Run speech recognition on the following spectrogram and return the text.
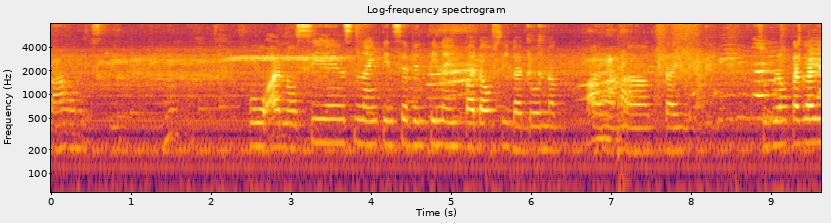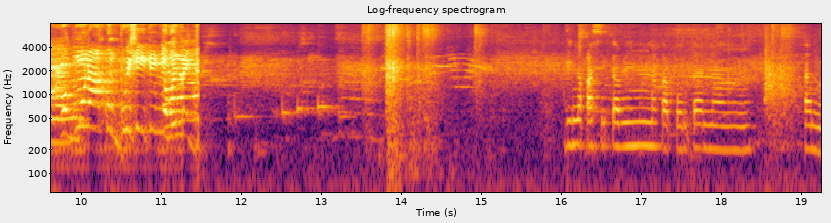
Pangon Street. Po ano, since 1979 pa daw sila doon nag ano, nagtayo. Sobrang tagal na. Huwag mo na akong buisitin yun. May... Di na kasi kami nakapunta ng ano,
